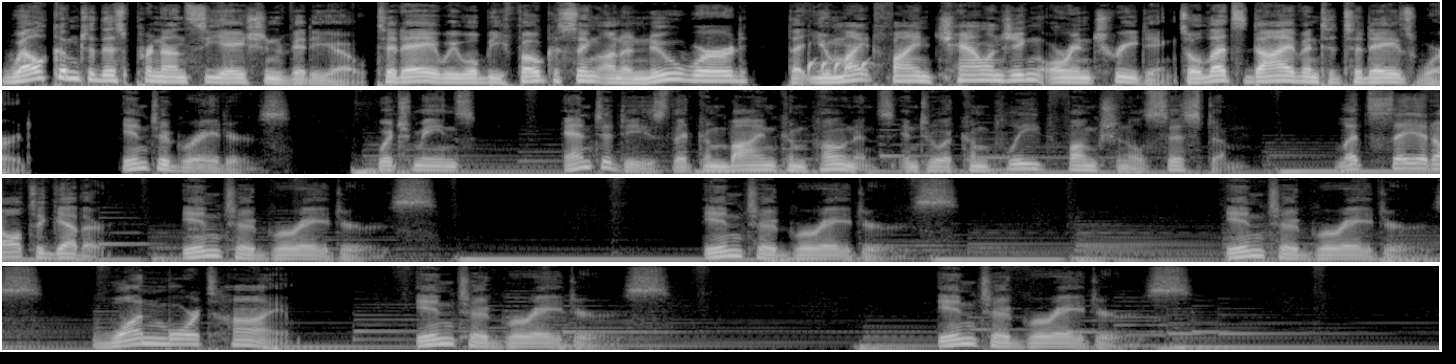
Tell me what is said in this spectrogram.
Welcome to this pronunciation video. Today we will be focusing on a new word that you might find challenging or intriguing. So let's dive into today's word. Integrators, which means entities that combine components into a complete functional system. Let's say it all together. Integrators. Integrators. Integrators. One more time. Integrators. Integrators.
